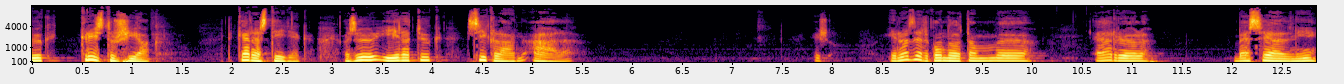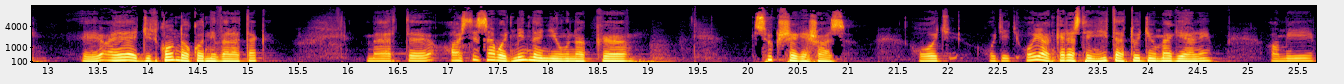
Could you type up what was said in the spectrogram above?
ők krisztusiak, keresztények. Az ő életük sziklán áll. És én azért gondoltam erről beszélni, együtt gondolkodni veletek, mert azt hiszem, hogy mindannyiunknak szükséges az, hogy, hogy egy olyan keresztény hitet tudjunk megélni, ami,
